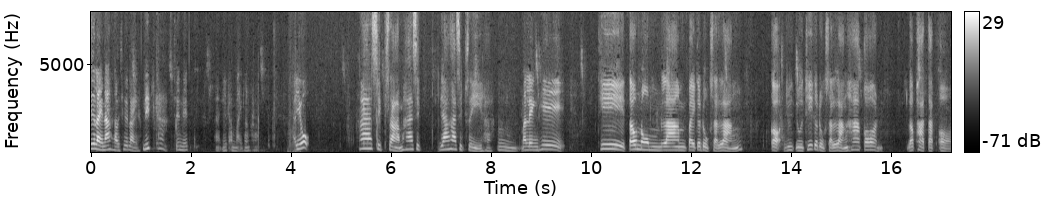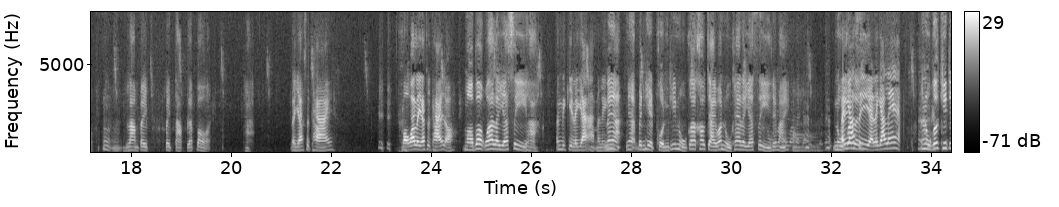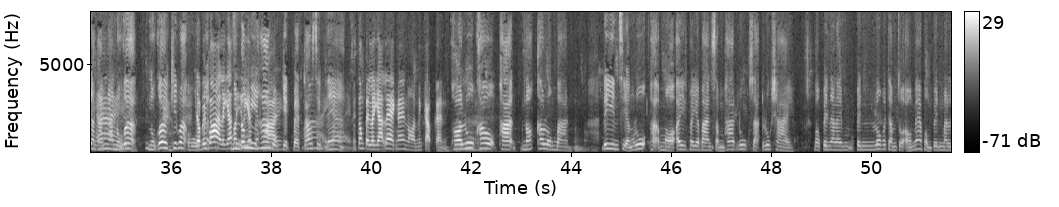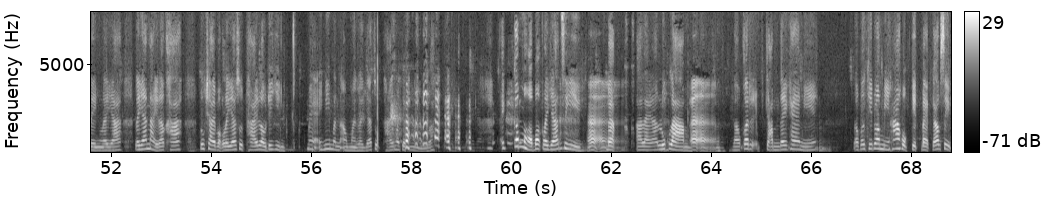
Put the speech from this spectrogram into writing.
ชื่ออะไรนะ เราชื่ออะไร นิดค่ะชื่อนิดอะนิดเอาใหม่ข้างๆอายุ ห้าสิบสามห้าสิบย่างห้าสิบสี่ค่ะ อืมมะเร็งที่ที่เต้านมลามไปกระดูกสันหลัง เกาะอยู่อยู่ที่กระดูกสันหลังห้าก้อน แล้วผ่าตัดออก อืมอืมลามไปไปตับและปอดค่ะระยะสุดท้าย หมอว่าระยะสุดท้ายเหรอ หมอบอกว่าระยะสี่ค่ะ มันมีกี่ระยะอะมะเร็งเนี่ยเนี่ยเป็นเหตุผลที่หนูก็เข้าใจว่าหนูแค่ระยะสี่ใช่ไหมหนูระก็ยะเลยสี่อะระยะแรก หนูก็คิดอย่างนั้นไงใช่หนูก็หนูก็คิดว่าโอ้โหอย่าไปว่าระยะสี่มันต้องมีระยะสุดห้าท้ายหกเจ็ดแปดเก้าสิบแน่ใช่ไม่ต้องเป็นระยะแรกแน่นอนมันกลับกัน พอลูกเข้าพาน็อกเข้าโรงพยาบาล ได้ยินเสียงลูกพะหมอไอพยาบาลสัมภาษณ์ลูกสะลูกชายบอกเป็นอะไรเป็นโรคประจำตัวเอาแม่ผมเป็นมะเร็งระยะ ระยะไหนแล้วคะ ลูกชายบอกระยะสุดท้ายเราได้ยินแม่ไอ้นี่มันเอามาระยะสุดท้ายมาจากไหนวะไอ้ก็หมอบอกระยะสี่เออเออแบบอะไรนะลุกลามเออเออเราก็จำได้แค่นี้ เราก็คิดว่ามีห้าหกเจ็ดแปดเก้าสิบ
